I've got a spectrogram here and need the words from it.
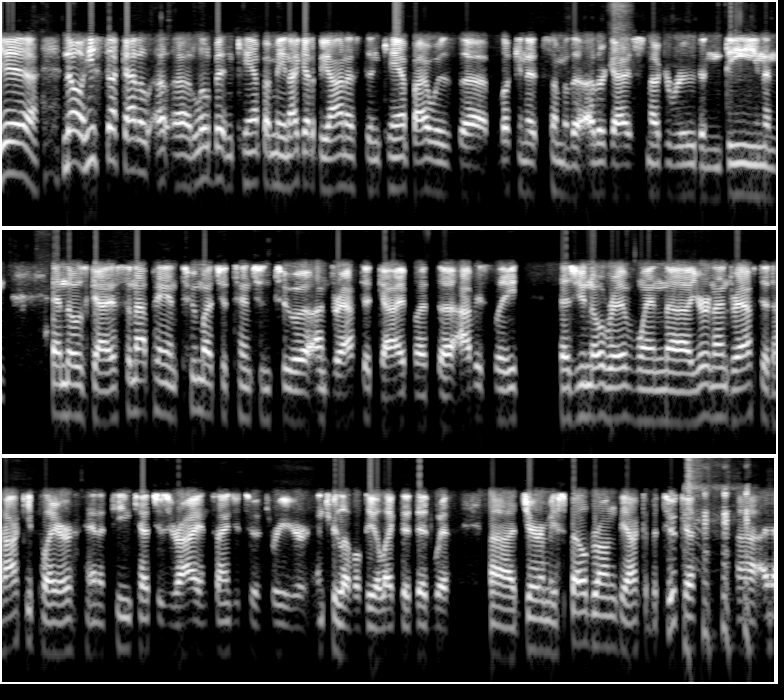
Yeah, no, he stuck out a, a, a little bit in camp. I mean, I got to be honest. In camp, I was uh, looking at some of the other guys, Snuggerud and Dean, and and those guys. So not paying too much attention to an undrafted guy, but uh, obviously, as you know, Riv, when uh, you're an undrafted hockey player and a team catches your eye and signs you to a three-year entry-level deal like they did with uh, Jeremy spelled wrong, Biakabutuka, uh,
